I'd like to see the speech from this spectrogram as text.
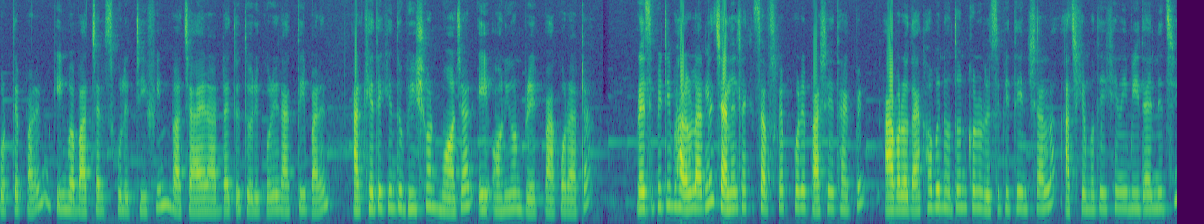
করতে পারেন, কিংবা বাচ্চার স্কুলের টিফিন বা চায়ের আড্ডায় তো তৈরি করে রাখতেই পারেন। আর খেতে কিন্তু ভীষণ মজার এই অনিয়ন ব্রেড পাকোড়াটা। রেসিপিটি ভালো লাগলে চ্যানেলটাকে সাবস্ক্রাইব করে পাশেই থাকবেন। আবারও দেখা হবে নতুন কোনো রেসিপিতে ইনশাল্লাহ আজকের মতো এখানেই বিদায় নিচ্ছি।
